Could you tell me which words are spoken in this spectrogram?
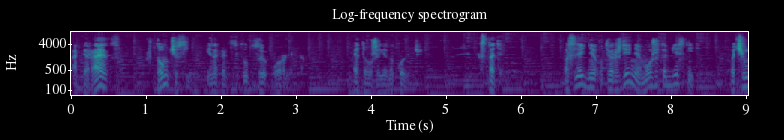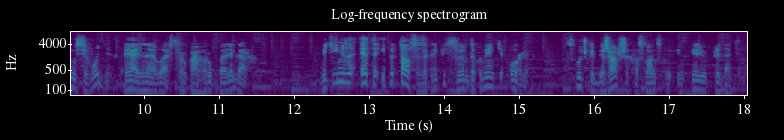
опирается в том числе и на Конституцию Орлика. Это уже Янукович. Кстати, последнее утверждение может объяснить, почему сегодня реальная власть в руках группы олигархов. Ведь именно это и пытался закрепить в своем документе Орлик с кучкой бежавших в Османскую империю предателей,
